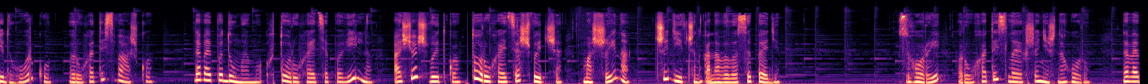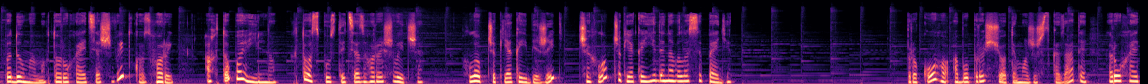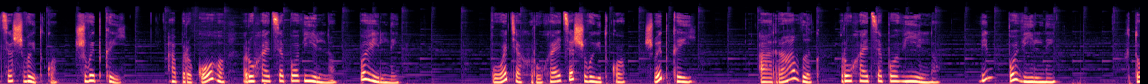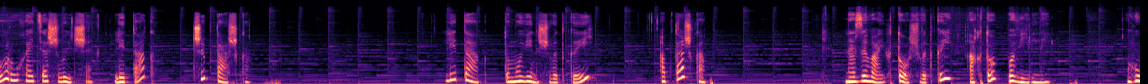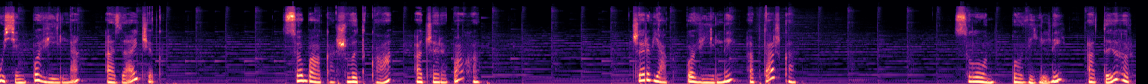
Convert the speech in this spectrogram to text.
Під горку рухатись важко. Давай подумаємо, хто рухається повільно, а що швидко. Хто рухається швидше машина чи дівчинка на велосипеді? Згори рухатись легше, ніж нагору. Давай подумаємо, хто рухається швидко згори, а хто повільно, хто спуститься згори швидше. Хлопчик, який біжить, чи хлопчик, який їде на велосипеді? Про кого або про що ти можеш сказати рухається швидко, швидкий, а про кого рухається повільно, повільний. Потяг рухається швидко, швидкий, а равлик рухається повільно, він повільний. Хто рухається швидше, літак чи пташка? Літак, тому він швидкий, а пташка. Називай, хто швидкий, а хто повільний. Гусінь повільна, а зайчик. Собака швидка, а черепаха. Черв'як повільний, а пташка. Слон повільний, а тигр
